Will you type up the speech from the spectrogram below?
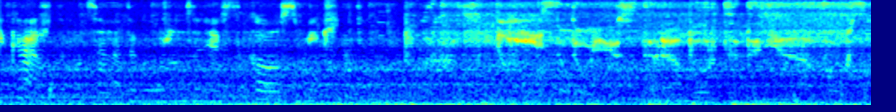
nie każdy, bo tego urządzenia jest kosmiczna. To jest, to jest raport dnia Vox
